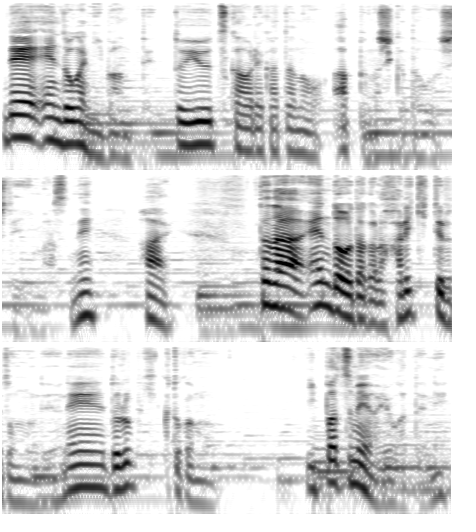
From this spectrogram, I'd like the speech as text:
で遠藤が2番手。という使われ方のアップの仕方をしていますね。はい。ただ遠藤だから張り切ってると思うんだよね。ドロップキックとかも一発目は良かったよね。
